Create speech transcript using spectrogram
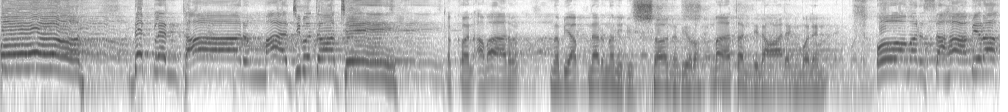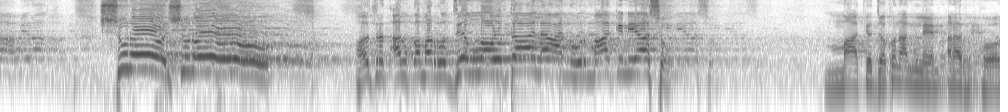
পর দেখলেন তার মা জীবিত আছে। তখন আমার নবী, আপনার নবী বিশ্ব নবী রহমাত আলেন বলেন, ও আমার সাহাবিরা, শুনো শুনো। হজরত আল কামার রাদিয়াল্লাহু তাআলা আনহুর মাকে নিয়ে আসো। মাকে যখন আনলেন, আনার পর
